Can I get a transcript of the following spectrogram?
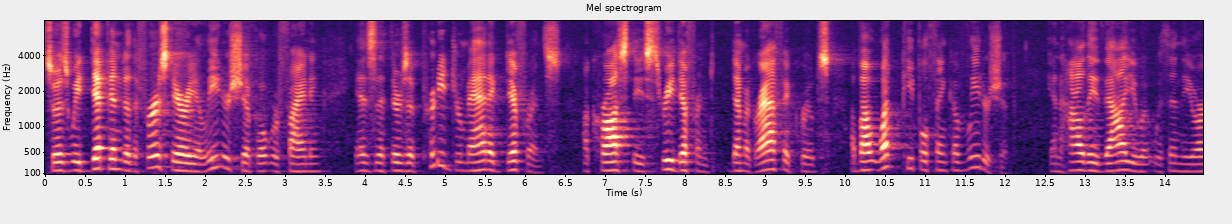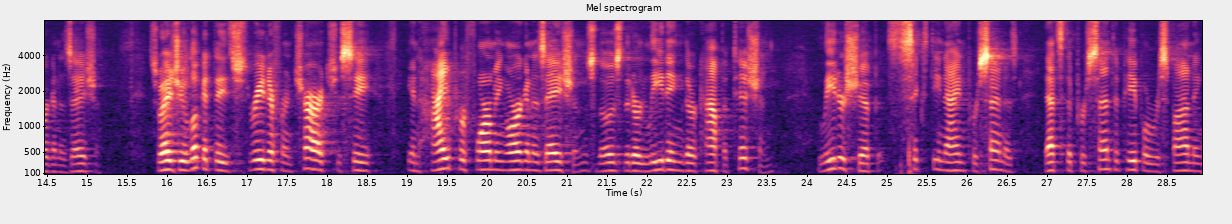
So as we dip into the first area, leadership, what we're finding is that there's a pretty dramatic difference across these three different demographic groups about what people think of leadership and how they value it within the organization. So as you look at these three different charts, you see in high-performing organizations, those that are leading their competition, leadership, 69% is, that's the percent of people responding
